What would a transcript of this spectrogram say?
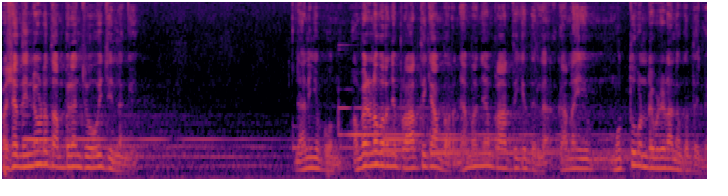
പക്ഷെ നിന്നോട് തമ്പുരാൻ ചോദിച്ചില്ലെങ്കിൽ ഞാനിങ്ങ് പോന്നു. അമ്പരനോട് പറഞ്ഞ് പ്രാർത്ഥിക്കാൻ പറഞ്ഞു ഞാൻ പറഞ്ഞു ഞാൻ പ്രാർത്ഥിക്കത്തില്ല. കാരണം ഈ മുത്തു കൊണ്ട് എവിടെ ഇടാൻ ഒക്കത്തില്ല.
